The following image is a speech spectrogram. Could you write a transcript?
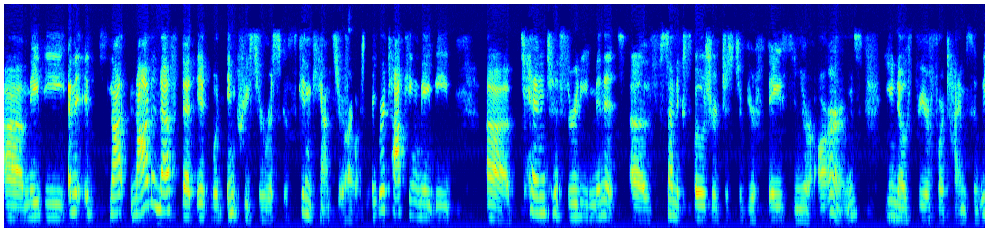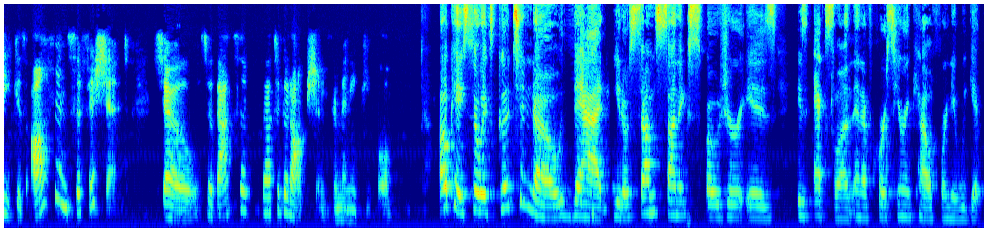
Uh, maybe, and it, it's not not enough that it would increase your risk of skin cancer. Of course, we're talking maybe uh, 10 to 30 minutes of sun exposure just of your face and your arms, you know, three or four times a week is often sufficient. So, so that's a that's a good option for many people. Okay, so it's good to know that you know some sun exposure is is excellent, and of course here in California we get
